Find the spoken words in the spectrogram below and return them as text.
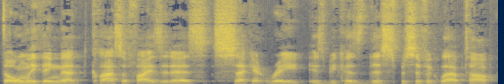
the only thing that classifies it as second rate is because this specific laptop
